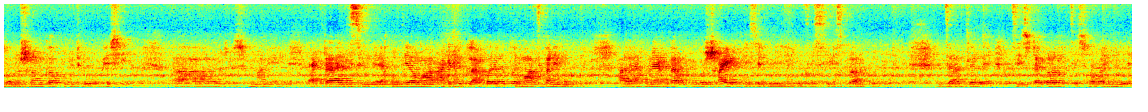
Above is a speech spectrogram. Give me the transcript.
জনসংখ্যা প্রচুর বেশি। আর মানে একটা স্কুলে, এখন যে আমার আগে তো ক্লাব করে হতো মাঝখানে হতো। আর এখন একটা পুরো সাইড পিসে হয়ে গিয়েছে, শেষ প্রান্ত। যার জন্যে চেষ্টা করা হচ্ছে সবাই মিলে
